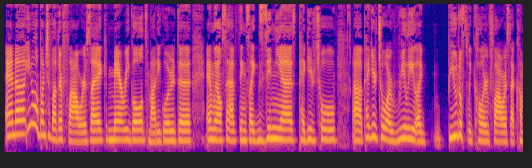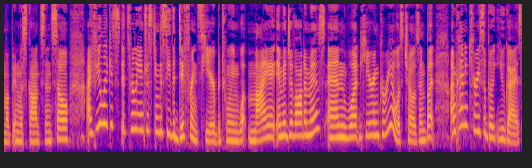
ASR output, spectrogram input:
and uh, you know a bunch of other flowers like marigolds, marigold, and we also have things like zinnias, pegircho. Uh, are really like beautifully colored flowers that come up in Wisconsin. So I feel like it's it's really interesting to see the difference here between what my image of autumn is and what here in Korea was chosen. But I'm kind of curious about you guys.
